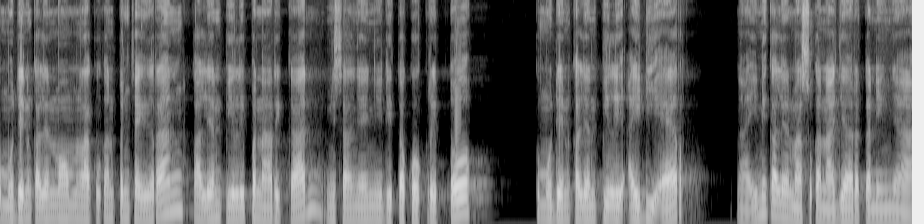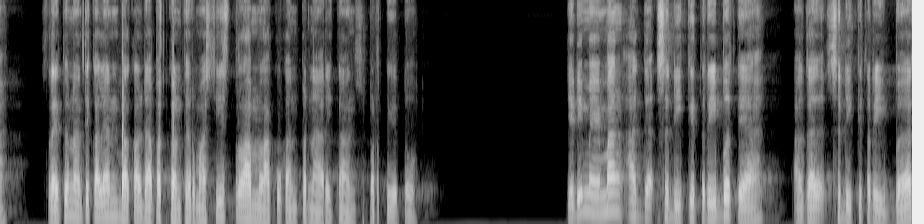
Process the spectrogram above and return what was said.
Kemudian kalian mau melakukan pencairan kalian pilih penarikan. Misalnya ini di toko kripto. Kemudian kalian pilih IDR nah ini kalian masukkan aja rekeningnya setelah itu nanti kalian bakal dapat konfirmasi setelah melakukan penarikan seperti itu. Jadi memang agak sedikit ribet ya, agak sedikit ribet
